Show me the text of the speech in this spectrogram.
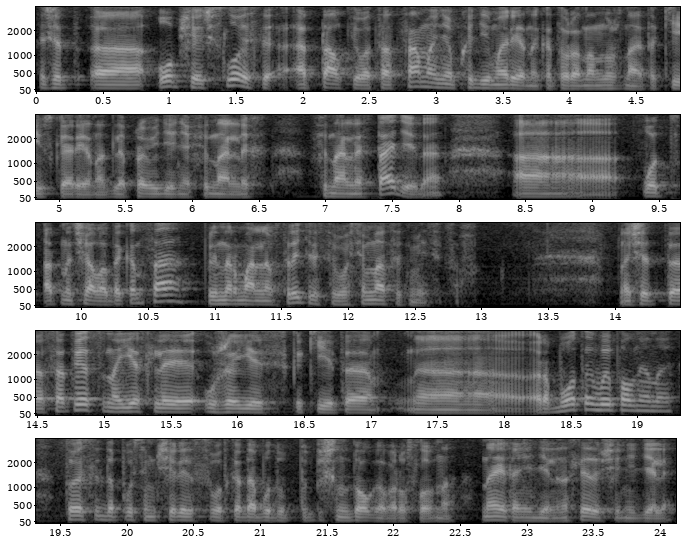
Значит, общее число, если отталкиваться от самой необходимой арены, которая нам нужна, это Киевская арена для проведения финальных, финальной стадии, да, э, вот от начала до конца при нормальном строительстве 18 месяцев. Значит, э, соответственно, если уже есть какие-то э, работы выполнены, то если, допустим, через, вот когда будут подпишен договор, условно, на этой неделе, на следующей неделе,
